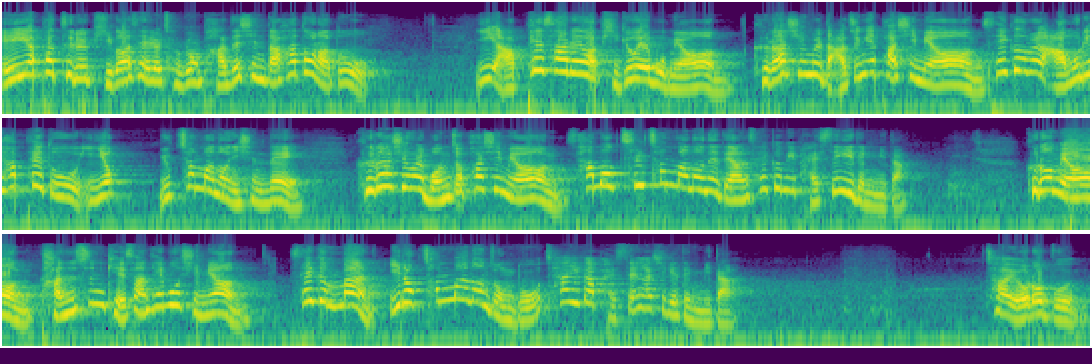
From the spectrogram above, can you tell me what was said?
A 아파트를 비과세를 적용받으신다 하더라도 이 앞의 사례와 비교해 보면 그라슘을 나중에 파시면 세금을 아무리 합해도 2억 6천만 원이신데 그라슘을 먼저 파시면 3억 7천만 원에 대한 세금이 발생이 됩니다. 그러면 단순 계산해 보시면 세금만 1억 1천만 원 정도 차이가 발생하시게 됩니다. 자, 여러분.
